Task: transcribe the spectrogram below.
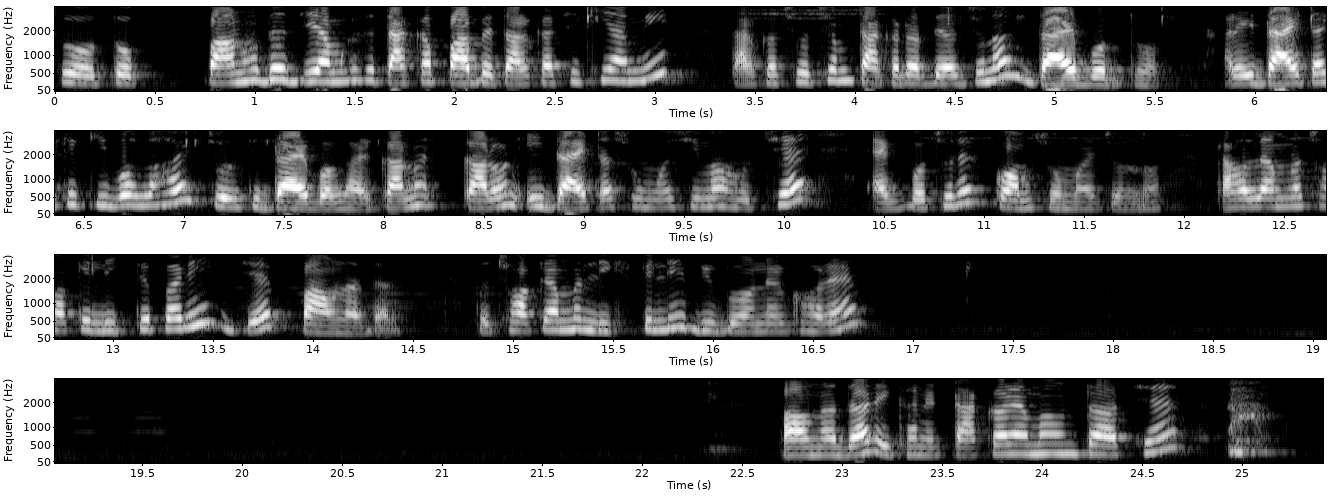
সো তো পাওনাদার যে আমার কাছে টাকা পাবে, তার কাছে কি আমি, তার কাছে হচ্ছে আমি টাকাটা দেওয়ার জন্য দায়বদ্ধ। আর এই দায়টাকে কি বলা হয়? চলতি দায় বলা হয়। কারণ কারণ এই দায়টা সময়সীমা হচ্ছে এক বছরের কম সময়ের জন্য। তাহলে আমরা ছকে লিখতে পারি যে পাওনাদার। তো ছকে আমরা লিখে ফেলি বিবরণের ঘরে। পাওনাদার, এখানে টাকার অ্যামাউন্টটা আছে।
